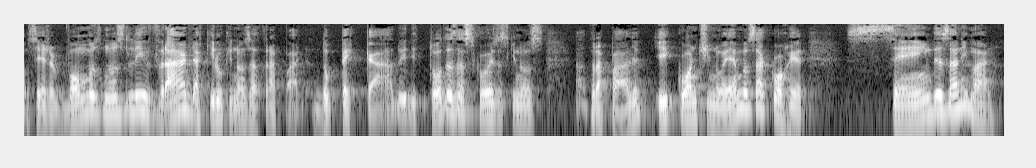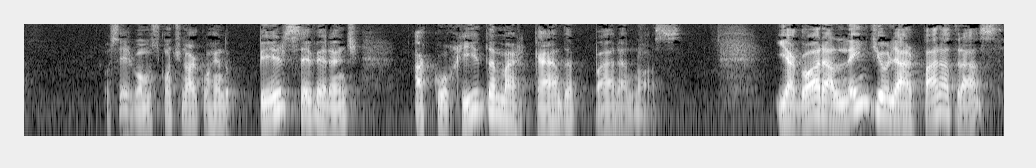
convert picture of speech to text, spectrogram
Ou seja, vamos nos livrar daquilo que nos atrapalha, do pecado e de todas as coisas que nos atrapalham e continuemos a correr sem desanimar. Ou seja, vamos continuar correndo perseverante a corrida marcada para nós. E agora, além de olhar para trás,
